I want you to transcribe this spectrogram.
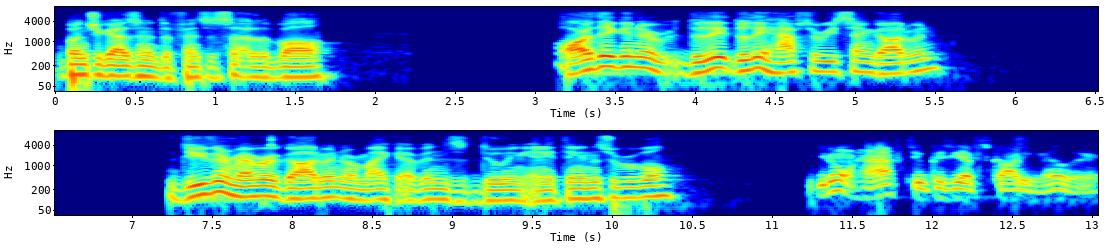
a bunch of guys on the defensive side of the ball. Are they gonna? Do they? Do they have to re-sign Godwin? Do you even remember Godwin or Mike Evans doing anything in the Super Bowl? you don't have to because you have Scotty Miller.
